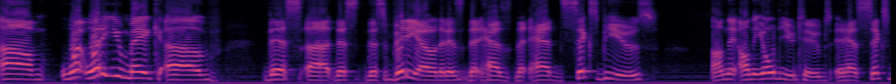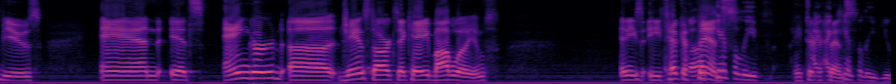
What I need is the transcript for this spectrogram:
um, what what do you make of this uh, this this video that is that has that had six views on the on the old YouTubes? It has six views, and it's angered uh, Jan Starks, aka Bob Williams, and he's he took Well, I can't believe he took I, I can't believe you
